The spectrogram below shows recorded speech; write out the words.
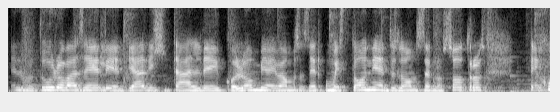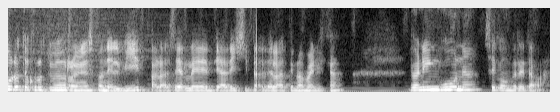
el futuro va a ser la identidad digital de Colombia y vamos a hacer como Estonia, entonces lo vamos a hacer nosotros. Te juro, te juro, tuvimos reuniones con el BID para hacer la identidad digital de Latinoamérica, pero ninguna se concretaba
